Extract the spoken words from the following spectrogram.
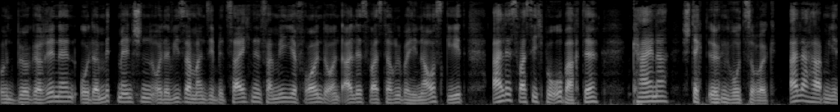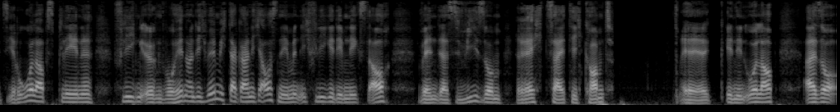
und Bürgerinnen oder Mitmenschen oder wie soll man sie bezeichnen, Familie, Freunde und alles, was darüber hinausgeht, alles, was ich beobachte, keiner steckt irgendwo zurück. Alle haben jetzt ihre Urlaubspläne, fliegen irgendwo hin und ich will mich da gar nicht ausnehmen. Ich fliege demnächst auch, wenn das Visum rechtzeitig kommt, äh, in den Urlaub. Also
